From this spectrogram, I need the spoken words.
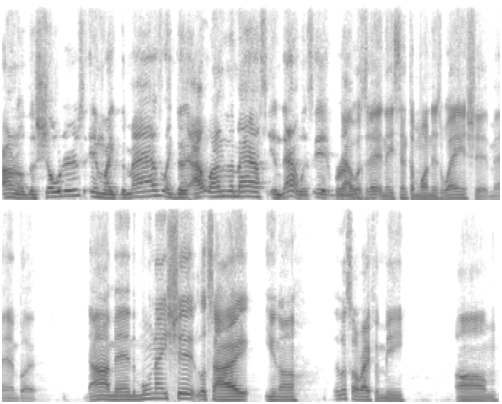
I don't know the shoulders and like the mask, like the outline of the mask, and that was it, bro. That was it, and they sent him on his way and shit, man. But nah, man, the Moon Knight shit looks alright. You know, it looks alright for me. Um,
